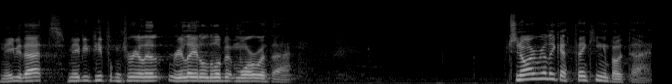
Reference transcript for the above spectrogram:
Maybe that, maybe people can relate, a little bit more with that. But you know, I really got thinking about that.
